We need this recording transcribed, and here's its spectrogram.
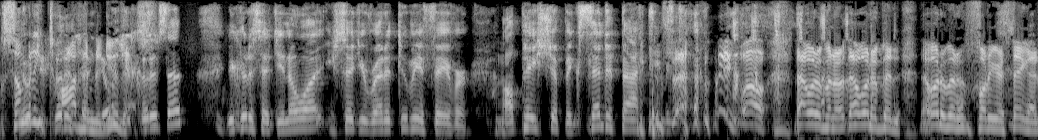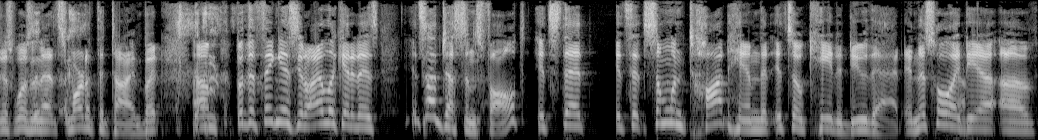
Somebody you know taught him said, to do this. You could have said, "You could have said, you know what? You said you read it. Do me a favor. I'll pay shipping. Send it back to exactly. me." well, that would have been a, that would have been that would have been a funnier thing. I just wasn't that smart at the time. But um, but the thing is, you know, I look at it as it's not Justin's fault. It's that it's that someone taught him that it's okay to do that. And this whole yeah. idea of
